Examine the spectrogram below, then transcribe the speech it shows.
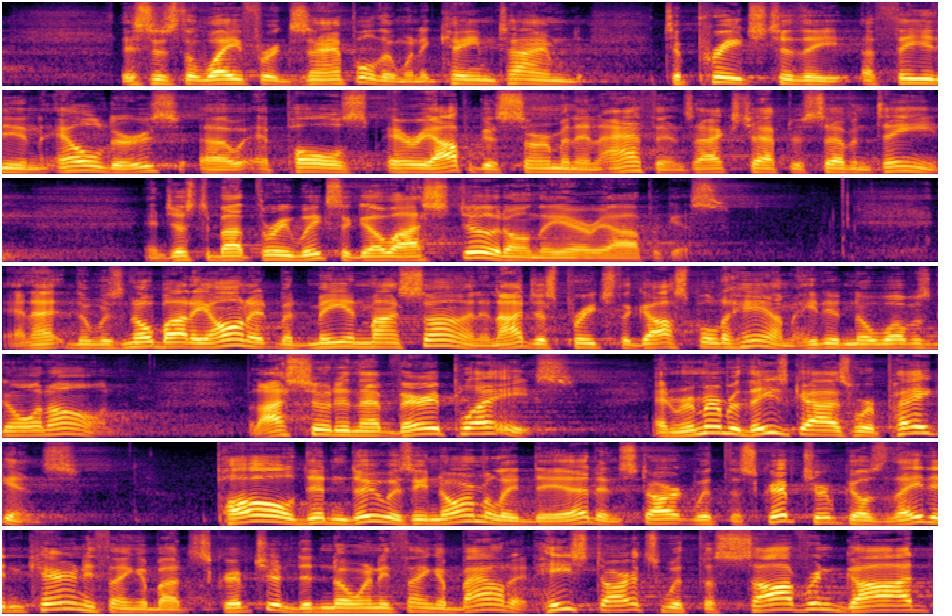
This is the way, for example, that when it came time to preach to the Athenian elders uh, at Paul's Areopagus sermon in Athens, Acts chapter 17. And just about three weeks ago, I stood on the Areopagus. And I, there was nobody on it but me and my son, and I just preached the gospel to him. He didn't know what was going on. But I stood in that very place. And remember, these guys were pagans. Paul didn't do as he normally did and start with the scripture because they didn't care anything about scripture and didn't know anything about it. He starts with the sovereign God,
